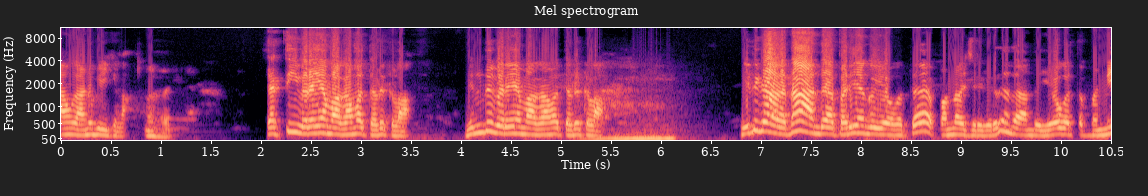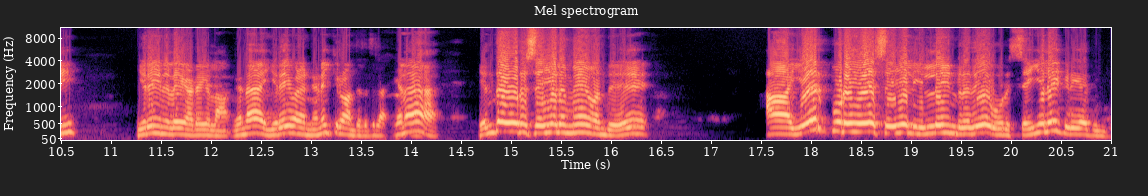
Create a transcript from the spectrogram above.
அவங்க அனுபவிக்கலாம். சக்தி விரயமாகாம தடுக்கலாம். விந்து விரயமாகாம தடுக்கலாம். இதுக்காக தான் அந்த பரியங்க யோகத்தை பண்ண வச்சிருக்கிறது. அந்த அந்த யோகத்தை பண்ணி இறைநிலை அடையலாம். ஏன்னா இறைவனை நினைக்கிறோம் அந்த இடத்துல. ஏன்னா எந்த ஒரு செயலுமே வந்து ஆஹ், ஏற்புடைய செயல் இல்லைன்றதே ஒரு செயலே கிடையாதுங்க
